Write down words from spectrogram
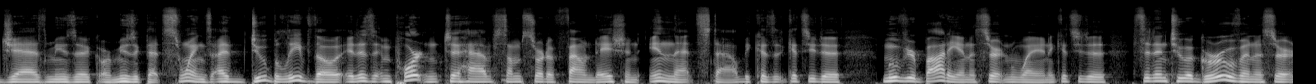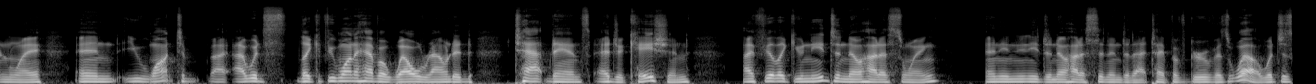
jazz music or music that swings. I do believe, though, it is important to have some sort of foundation in that style because it gets you to move your body in a certain way and it gets you to sit into a groove in a certain way. And you want to, I, I would like, if you want to have a well rounded tap dance education, I feel like you need to know how to swing and you need to know how to sit into that type of groove as well, which is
